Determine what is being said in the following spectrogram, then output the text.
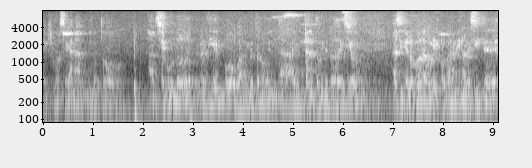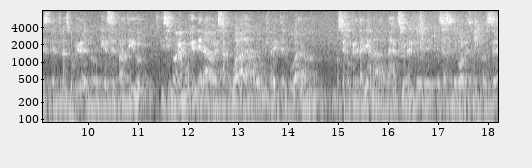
El fútbol se gana al minuto, al segundo del primer tiempo o al minuto 90, hay tantos minutos de adición. Así que los goles únicos para mí no existen, es el transcurrir de lo que es el partido. Y si no hemos generado esa jugada o diferentes jugadas, no, se concretarían la- las acciones que, se hacen de goles. Entonces,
